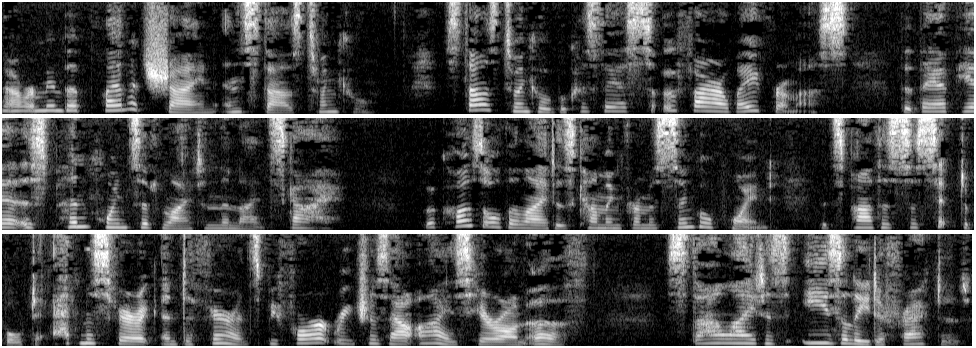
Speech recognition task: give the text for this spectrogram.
Now remember, planets shine and stars twinkle. Stars twinkle because they are so far away from us that they appear as pinpoints of light in the night sky. Because all the light is coming from a single point, its path is susceptible to atmospheric interference before it reaches our eyes here on Earth. Starlight is easily diffracted,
